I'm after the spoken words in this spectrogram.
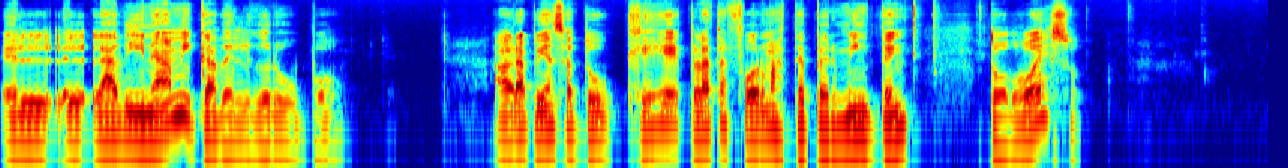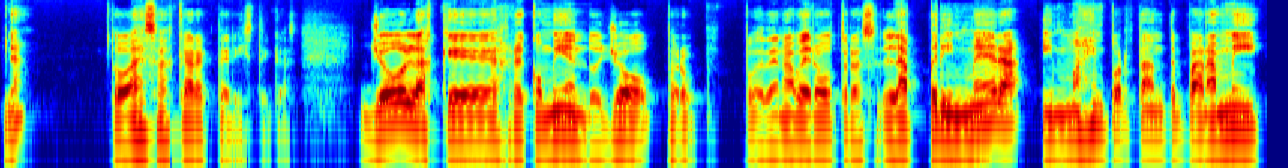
la dinámica del grupo. Ahora piensa tú, ¿qué plataformas te permiten todo eso? Todas esas características. Yo las que recomiendo yo, pero pueden haber otras. La primera y más importante para mí,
